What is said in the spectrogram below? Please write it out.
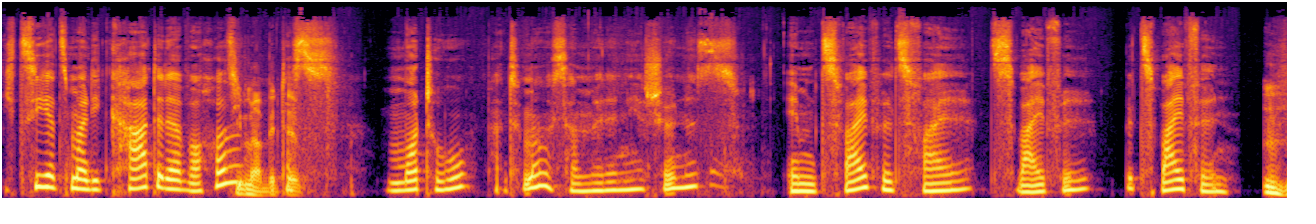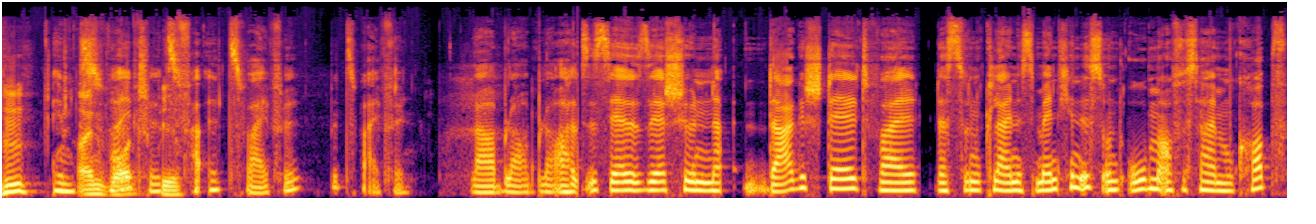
Ich ziehe jetzt mal die Karte der Woche. Zieh mal bitte. Das Motto, warte mal, was haben wir denn hier Schönes? Im Zweifelsfall Zweifel bezweifeln. Mhm. Im Zweifelsfall. Zweifel bezweifeln. Bla bla bla. Es ist sehr, sehr schön dargestellt, weil das so ein kleines Männchen ist und oben auf seinem Kopf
